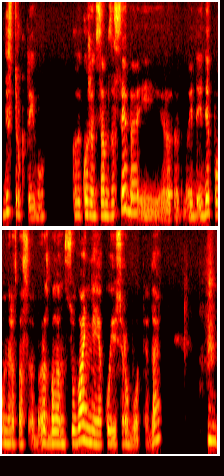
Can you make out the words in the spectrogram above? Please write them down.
деструктиву, коли кожен сам за себе і іде- іде повне розбалансування якоїсь роботи. Да?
